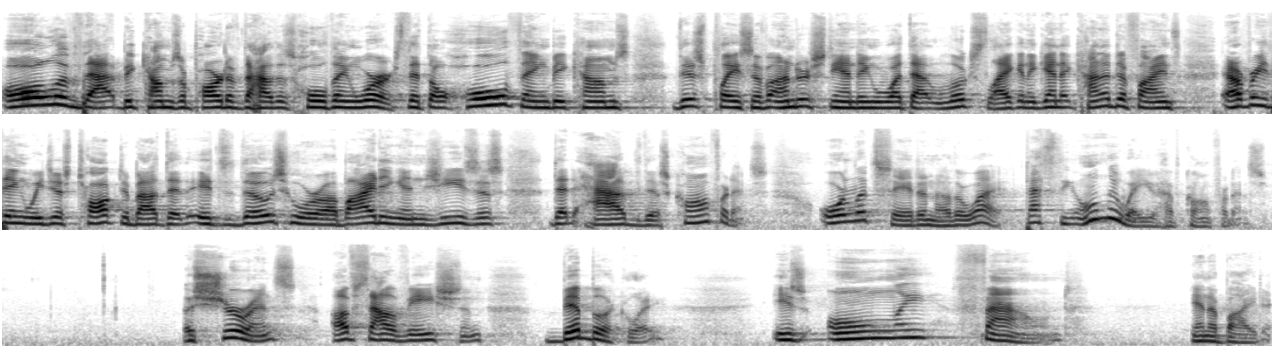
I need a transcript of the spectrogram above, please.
all of that becomes a part of the, how this whole thing works. That the whole thing becomes this place of understanding what that looks like. And again, it kind of defines everything we just talked about that it's those who are abiding in Jesus that have this confidence. Or let's say it another way that's the only way you have confidence. Assurance of salvation, biblically, is only found in abiding.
